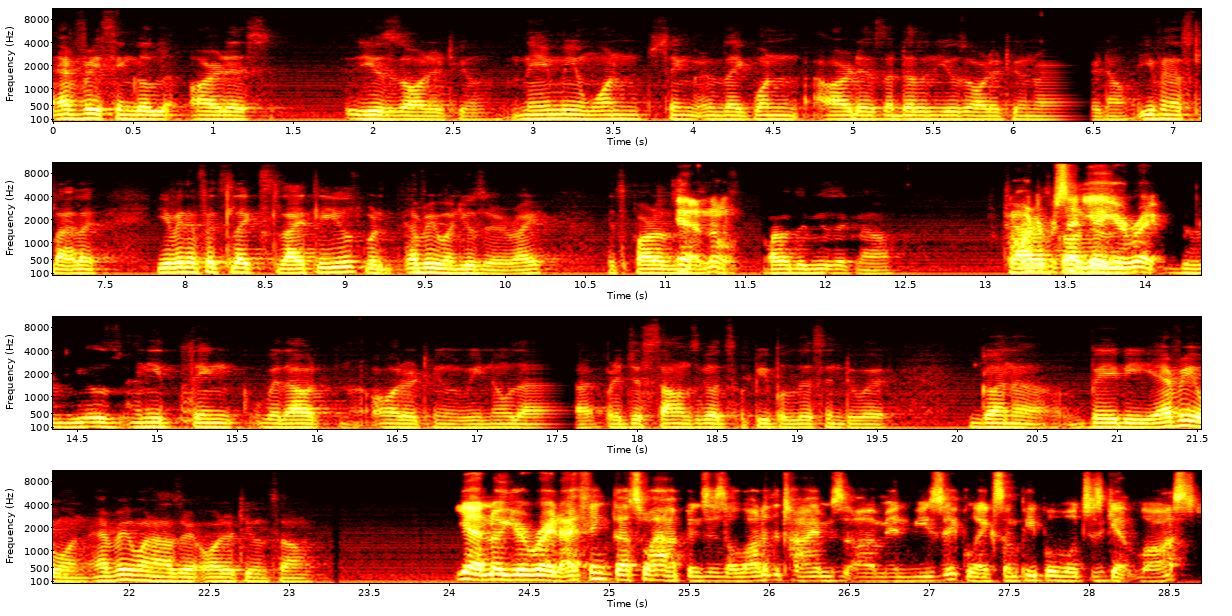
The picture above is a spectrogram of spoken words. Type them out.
every single artist uses auto tune. Name me one sing like one artist that doesn't use auto tune right now. Even a slight like even if it's like slightly used, but everyone uses it, right? It's part of the Yeah, no, it's part of the music now. 100%. Yeah, you're right. doesn't use anything without auto tune. We know that, but it just sounds good, so people listen to it. Gunna, Baby, everyone, everyone has their auto tune song. Yeah, no, you're right. I think that's what happens is a lot of the times um, in music, like some people will just get lost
